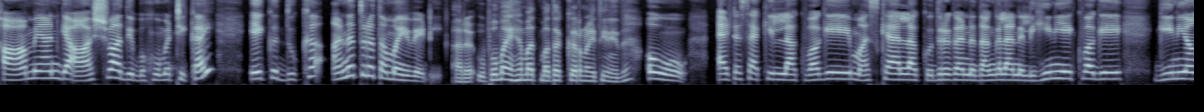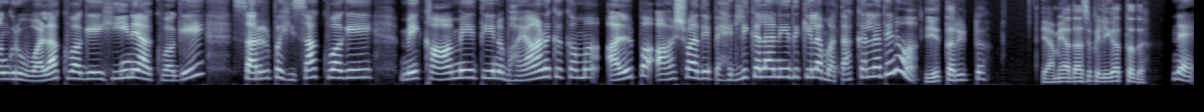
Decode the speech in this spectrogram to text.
කාමයන්ගේ ආස්වාදෙ බොහොම ටිකයි. ඒක දුක අනතුර තමයි වෙඩි. අර උපමා එහෙමත් මතක් කරනවා ඉතින් නේද? ඔව්. ඇට සැකිල්ලක් වගේ මස් කෑල්ලක් උදුරගන්න දඟලන ලිහිණියෙක් වගේ ගිනි අඟුරු වලක් වගේ හීනයක් වගේ සර්ප හිසක් වගේ මේ කාමයේ තියෙන භයානකකම අල්ප ආශ්වාදේ පැහැදිලි කළා නේද කියලා මතක් කරලා දෙනවා. ඒත් අරිට්ට. එයා මේ අදහස පිළිගත්තද? නෑ.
